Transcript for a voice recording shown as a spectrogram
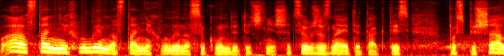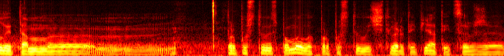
А останні хвилини, остання хвилина, секунди точніше, це вже, знаєте, так, десь поспішали, там е, пропустили з помилок, пропустили четвертий, п'ятий, це вже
